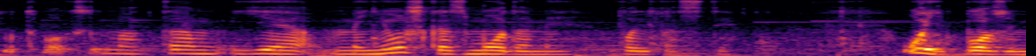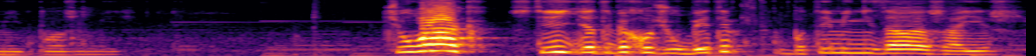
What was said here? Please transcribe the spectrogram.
Тут Voxel там є менюшка з модами випасти. Ой, боже мій, боже мій. Чувак! Стій, я тебе хочу вбити, бо ти мені заважаєш.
